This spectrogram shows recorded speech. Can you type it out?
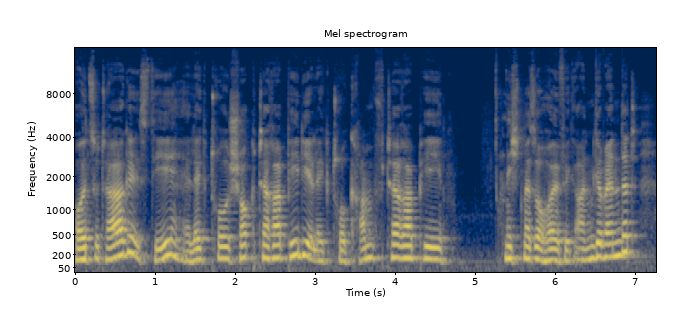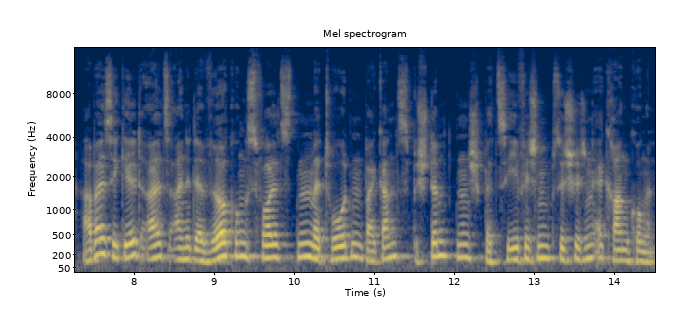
Heutzutage ist die Elektroschocktherapie, die Elektrokrampftherapie nicht mehr so häufig angewendet, aber sie gilt als eine der wirkungsvollsten Methoden bei ganz bestimmten spezifischen psychischen Erkrankungen.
